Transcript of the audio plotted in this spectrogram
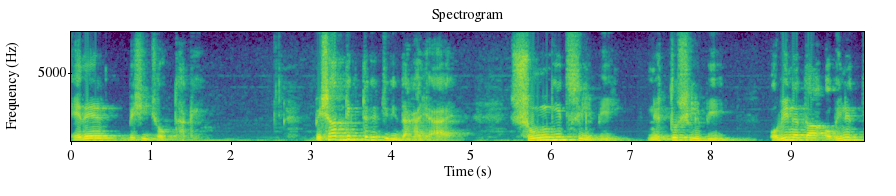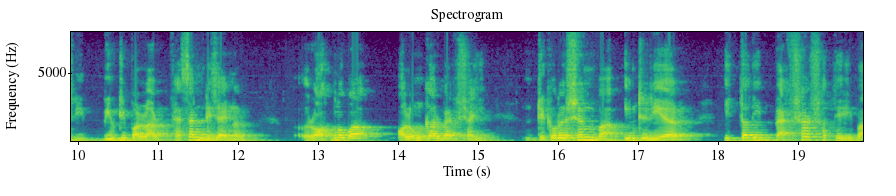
এদের বেশি ঝোঁক থাকে। পেশার দিক থেকে যদি দেখা যায়, সংগীত শিল্পী নৃত্যশিল্পী অভিনেতা, অভিনেত্রী বিউটি পার্লার ফ্যাশন ডিজাইনার রত্ন বা অলংকার ব্যবসায়ী ডেকোরেশন বা ইন্টেরিয়ার ইত্যাদি ব্যবসার সাথে বা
